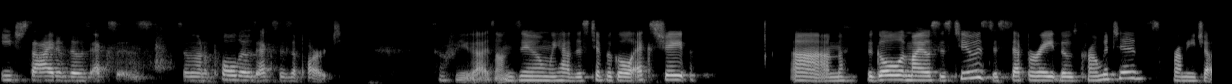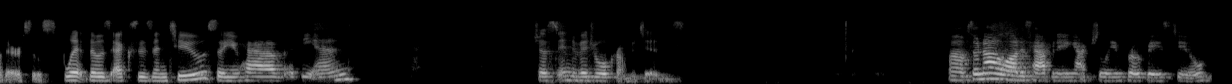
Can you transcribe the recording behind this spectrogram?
each side of those X's. So we want to pull those X's apart. So for you guys on Zoom, we have this typical X shape. Um, the goal of meiosis two is to separate those chromatids from each other. So split those X's in two. So you have at the end, just individual chromatids. Um, so not a lot is happening actually in prophase two.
